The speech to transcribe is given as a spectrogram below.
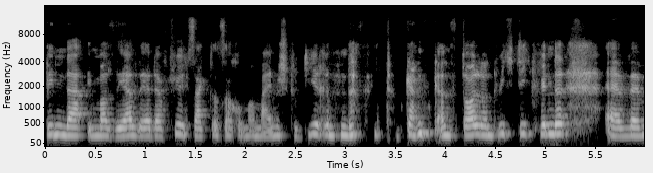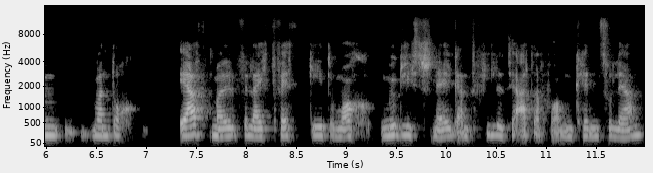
bin da immer sehr, sehr dafür. Ich sage das auch immer meinen Studierenden, dass ich das ganz, ganz toll und wichtig finde, äh, wenn man doch erstmal vielleicht festgeht, um auch möglichst schnell ganz viele Theaterformen kennenzulernen.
